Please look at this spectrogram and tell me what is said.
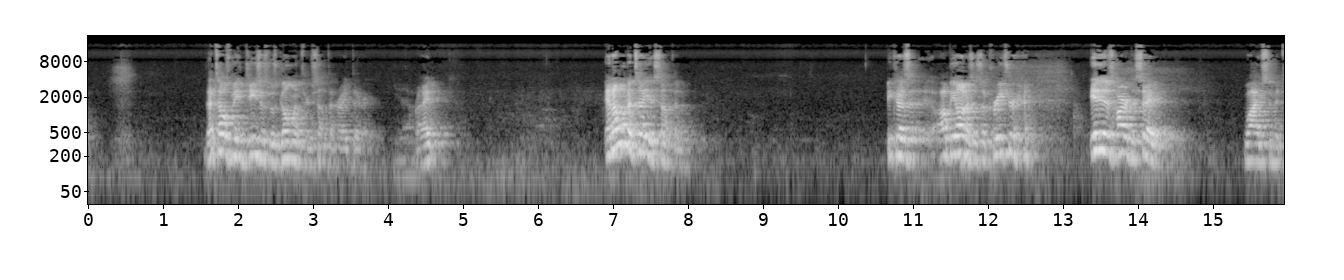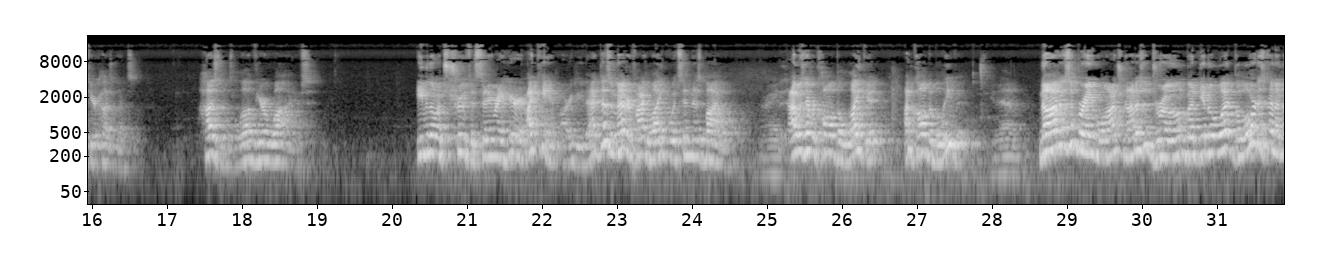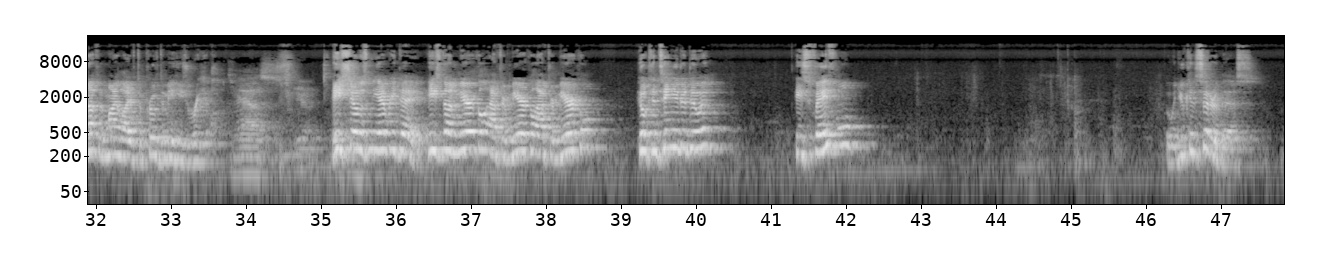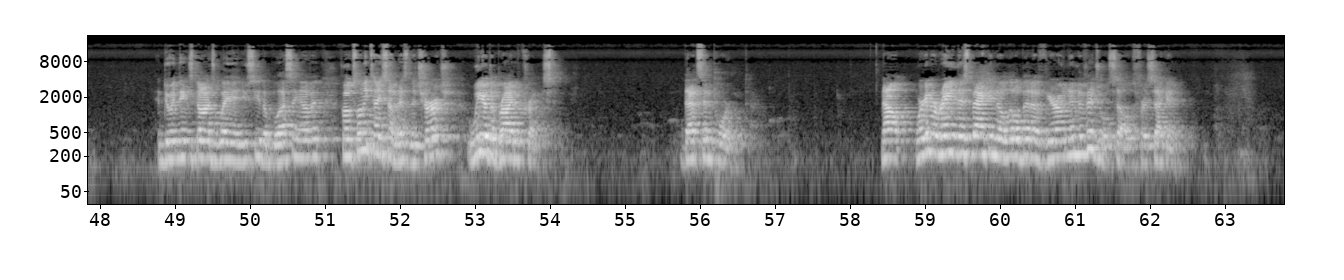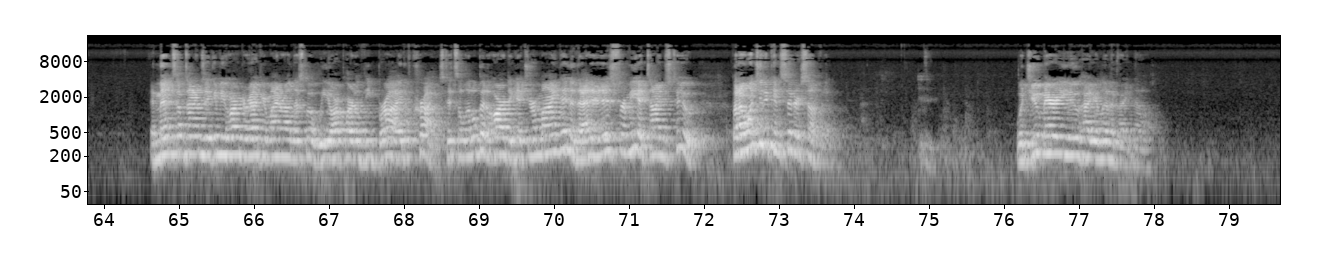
That tells me Jesus was going through something right there. Yeah. Right? And I want to tell you something. Because I'll be honest, as a preacher, it is hard to say, wives, submit to your husbands. Husbands, love your wives. Even though it's truth, it's sitting right here. I can't argue that. It doesn't matter if I like what's in this Bible. Right. I was never called to like it. I'm called to believe it. Amen. Not as a brainwash, not as a drone, but you know what? The Lord has done enough in my life to prove to me He's real. Yes. He shows me every day. He's done miracle after miracle after miracle. He'll continue to do it. He's faithful. But when you consider this, and doing things God's way, and you see the blessing of it, folks, let me tell you something. As the church, we are the bride of Christ. That's important. Now, we're going to rein this back into a little bit of your own individual selves for a second. And men, sometimes it can be hard to wrap your mind around this, but we are part of the bride of Christ. It's a little bit hard to get your mind into that, and it is for me at times too. But I want you to consider something. Would you marry you how you're living right now?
